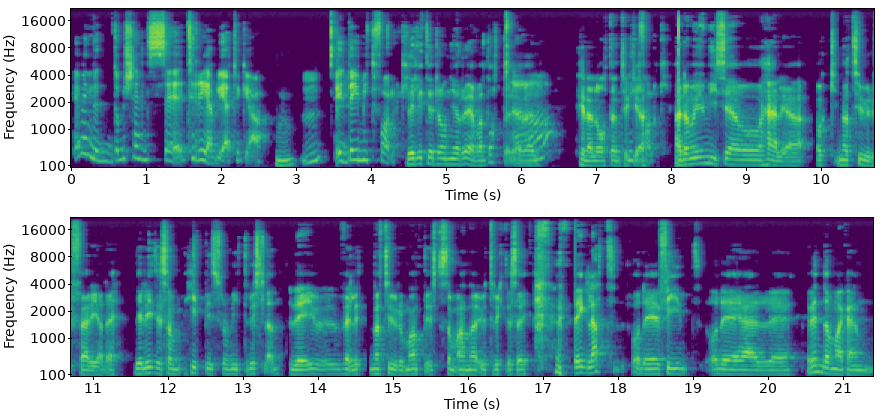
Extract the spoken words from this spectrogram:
jag vet inte, de känns eh, trevliga tycker jag. Mm. Mm. Det är mitt folk. Det är lite Ronja Rövardotter över Ja, hela låten tycker mitt jag. folk. Ja, de är ju mysiga och härliga och naturfärgade. Det är lite som hippies från Vitryssland. Det är ju väldigt naturromantiskt som Anna uttryckte sig. det är glatt och det är fint och det är... eh, Jag vet inte om man kan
